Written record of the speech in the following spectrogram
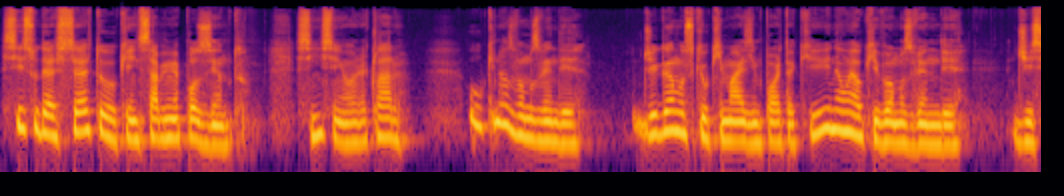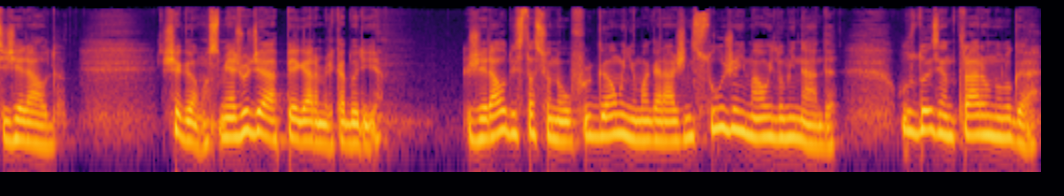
Se isso der certo, quem sabe me aposento. Sim, senhor, é claro. O que nós vamos vender? Digamos que o que mais importa aqui não é o que vamos vender, disse Geraldo. Chegamos, me ajude a pegar a mercadoria. Geraldo estacionou o furgão em uma garagem suja e mal iluminada. Os dois entraram no lugar.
